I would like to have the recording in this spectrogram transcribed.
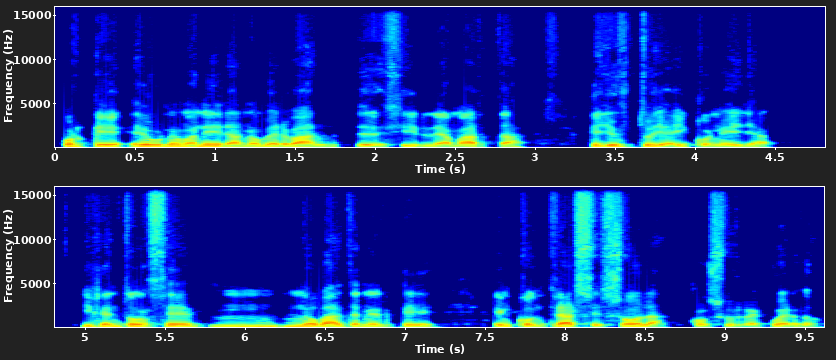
porque es una manera no verbal de decirle a Marta que yo estoy ahí con ella y que entonces mmm, no va a tener que encontrarse sola con sus recuerdos,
